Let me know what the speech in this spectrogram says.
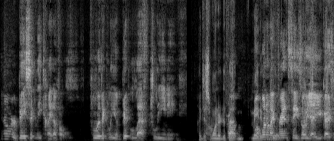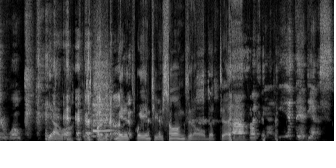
you know, we're basically kind of a, politically a bit left leaning. I just No. wonted if Well, that made one it. of my friends says, "Oh yeah, you guys are woke." Yeah, well, I just wondered if it made its way into your songs at all, but uh, uh, but it did, yes.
